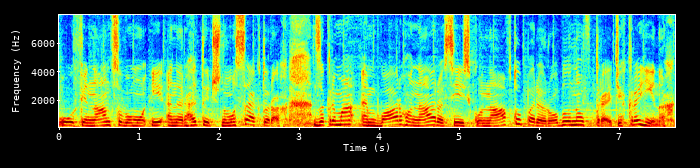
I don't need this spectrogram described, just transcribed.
у фінансовому і енергетичному секторах. Зокрема, ембарго на російську нафту перероблено в третіх країнах.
